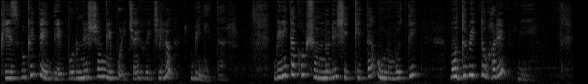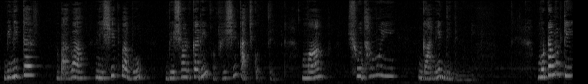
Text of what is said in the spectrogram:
ফেসবুকেতে দেববরুণের সঙ্গে পরিচয় হয়েছিল বিনীতার বিনীতা খুব সুন্দরী, শিক্ষিতা, গুণবতী, মধ্যবিত্ত ঘরের মেয়ে। বিনীতার বাবা নিশীথবাবু বেসরকারি অফিসে কাজ করতেন। মা সুধাময়ী গানের দিদিমণি। মোটামুটি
